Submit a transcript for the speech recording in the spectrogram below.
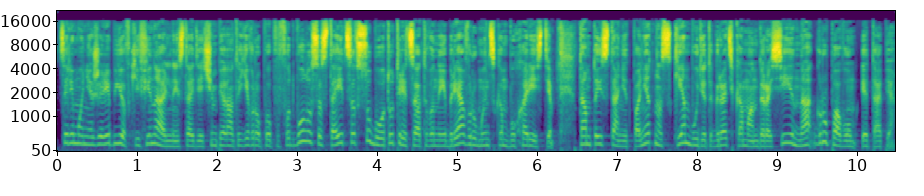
Церемония жеребьевки финальной стадии чемпионата Европы по футболу состоится в субботу, 30 ноября, в румынском Бухаресте. Там-то и станет понятно, с кем будет играть команда России на групповом этапе.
